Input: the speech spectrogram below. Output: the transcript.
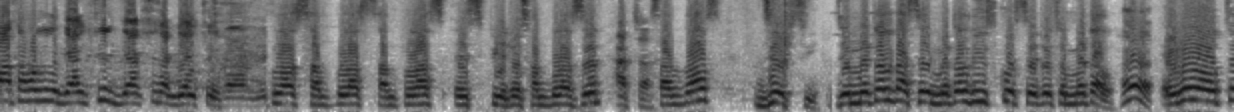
মাথা পর্যন্ত গ্যাংসিস গ্যাংসিস আর গ্যাংসিস প্লাস সানপ্লাস সানপ্লাস এসপি এটা সানপ্লাস এর। আচ্ছা। সানপ্লাস জিএফসি যে মেটালটা আছে মেটাল ইউজ করছে এটা হচ্ছে মেটাল হ্যাঁ? এগুলো হচ্ছে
